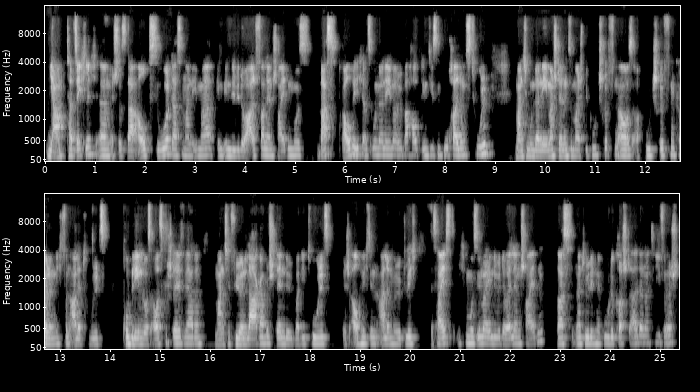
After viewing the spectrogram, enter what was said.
Ja, tatsächlich ähm, ist es da auch so, dass man immer im Individualfall entscheiden muss, was brauche ich als Unternehmer überhaupt in diesem Buchhaltungstool. Manche Unternehmer stellen zum Beispiel Gutschriften aus. Auch Gutschriften können nicht von alle Tools problemlos ausgestellt werden. Manche führen Lagerbestände über die Tools, ist auch nicht in alle möglich. Das heißt, ich muss immer individuell entscheiden, was natürlich eine gute Kostenalternative ist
